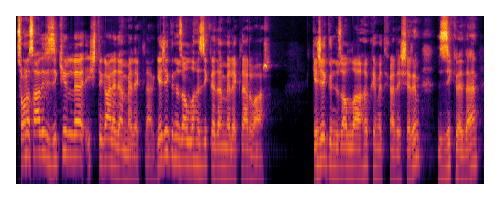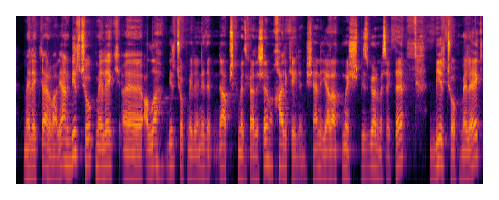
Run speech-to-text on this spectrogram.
Sonra sadece zikirle iştigal eden melekler. Gece gündüz Allah'ı zikreden melekler var. Gece gündüz Allah'ı kıymetli kardeşlerim zikreden melekler var. Yani birçok melek e, Allah birçok meleği ne, de, ne yapmış kıymetli kardeşlerim? Halk eylemiş. Yani yaratmış. Biz görmesek de birçok melek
